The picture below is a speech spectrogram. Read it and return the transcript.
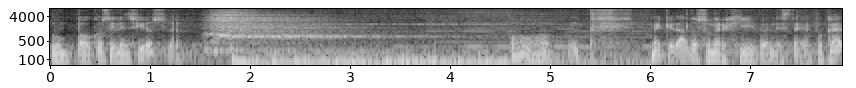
un poco silencioso. Oh, me he quedado sumergido en esta época.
